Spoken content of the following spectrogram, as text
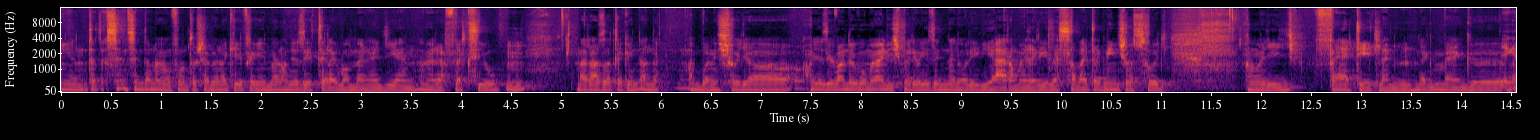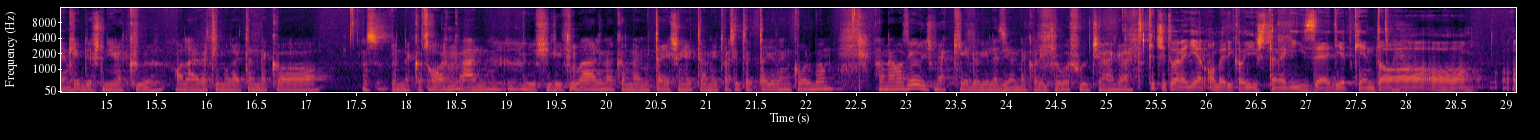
ilyen, tehát szerintem nagyon fontos ebben a képregényben, hogy azért tényleg van benne egy ilyen reflexió. Uh-huh már az a tekint annak, abban is, hogy, a, hogy azért Wonder Woman elismeri, hogy ez egy nagyon régi 3000 éves szabály, tehát nincs az, hogy, hogy így feltétlenül, meg, meg, meg kérdés nélkül aláveti magát ennek a, az, ennek az arkán mm. ősi rituálnak, amely teljesen értelmét veszítette a jelenkorban, hanem azért ő is megkérdőjelezi ennek a létjogosultságát. Kicsit van egy ilyen amerikai istenek íze egyébként a, a, a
